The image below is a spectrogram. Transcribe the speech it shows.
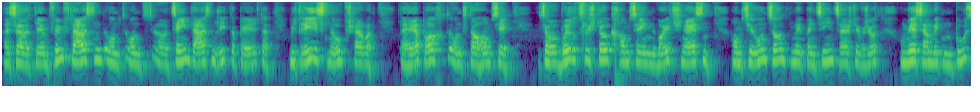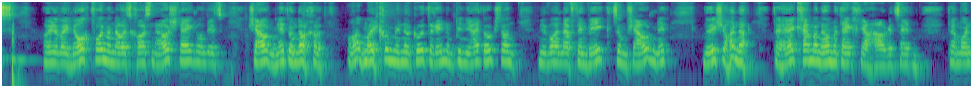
Also, die haben 5000 und, und äh, 10.000 Liter Behälter mit riesen Hubschrauber dahergebracht und da haben sie so Wurzelstock haben sie in den Wald schneisen, haben sie uns unten mit Benzin überschott und wir sind mit dem Bus alle weil nachgefahren und hat es aussteigen und jetzt schauen, nicht? Und nachher, einmal komme ich noch gut erinnern, bin ich auch da gestanden, wir waren auf dem Weg zum Schauen, nicht? Da ist einer dahergekommen und haben wir gedacht, ja, Haugezeiten, der, Mann,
